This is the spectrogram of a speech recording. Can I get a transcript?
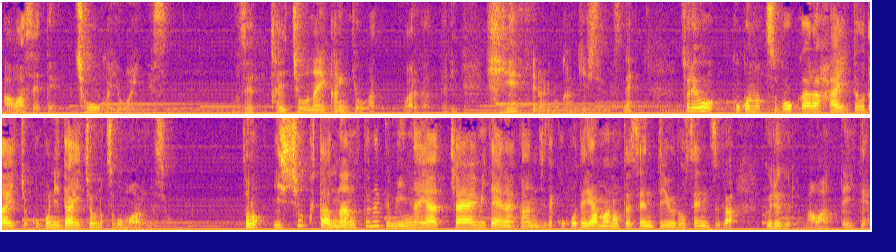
合わせて腸が弱いんです。もう絶対腸内環境が悪かったり冷えっていうのにも関係してるんですね。それをここのツボから肺と大腸ここに大腸のツボもあるんですよ。その一緒くたなんとなくみんなやっちゃえみたいな感じでここで山手線っていう路線図がぐるぐる回っていて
